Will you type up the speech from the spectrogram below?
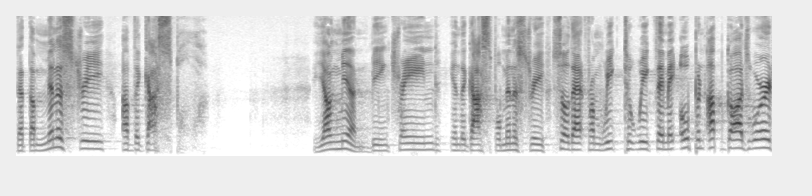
that the ministry of the gospel, young men being trained in the gospel ministry so that from week to week they may open up God's word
